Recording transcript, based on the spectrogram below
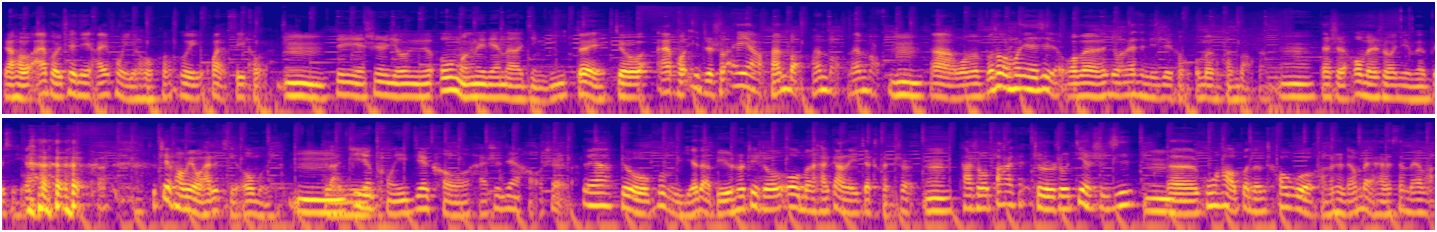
然后 Apple 确定 iPhone 以后会会换 C 口了。嗯，这也是由于欧盟那边的紧逼。对，就 Apple 一直说，哎呀，环保，环保，环保嗯啊，我们不送充电器，我们用 Lightning 接口，我们环保啊。嗯但是欧盟说你们不行，就这方面我还是挺欧盟的。嗯，对吧你毕竟统一接口还是件好事儿的。对呀、就不比别的，比如说这周欧盟还干了一件蠢事儿，嗯他说八开就是说电视机，嗯呃，功耗不能超过好像是两百还是三百瓦，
